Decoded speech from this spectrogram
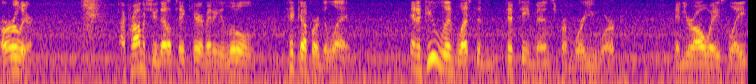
or earlier. I promise you that'll take care of any little hiccup or delay. And if you live less than 15 minutes from where you work and you're always late,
